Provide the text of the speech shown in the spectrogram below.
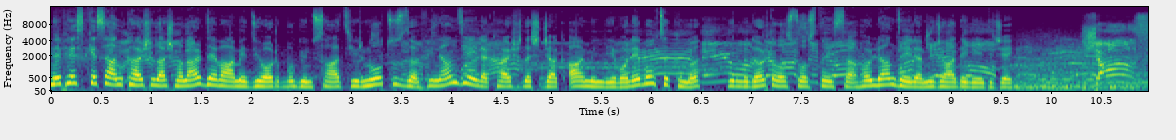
Nefes kesen karşılaşmalar devam ediyor. Bugün saat 20.30'da Finlandiya ile karşılaşacak A milli voleybol takımı 24 Ağustos'ta ise Hollanda ile mücadele edecek. Şans.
